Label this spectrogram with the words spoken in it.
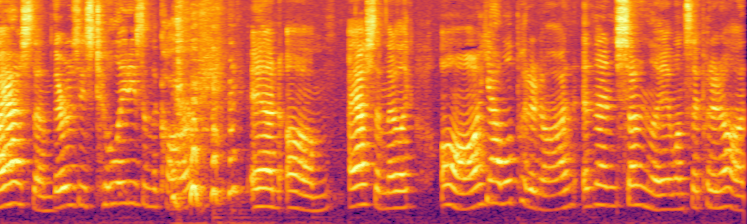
I asked them. There was these two ladies in the car and um I asked them, they're like, Aw, yeah, we'll put it on and then suddenly once they put it on,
